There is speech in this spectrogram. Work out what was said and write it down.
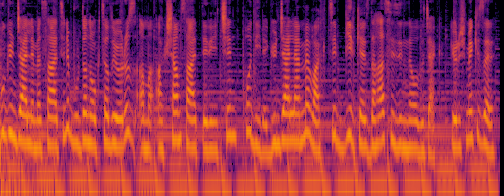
Bu güncelleme saatini burada noktalıyoruz ama akşam saatleri için Podi ile güncellenme vakti bir kez daha sizinle olacak. Görüşmek üzere.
